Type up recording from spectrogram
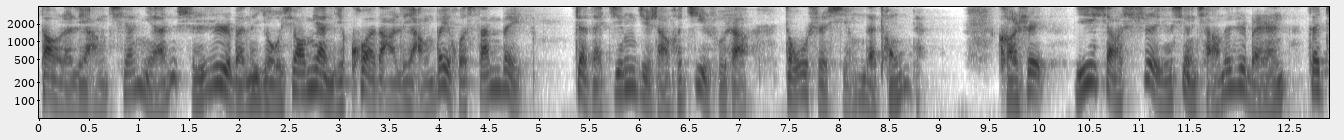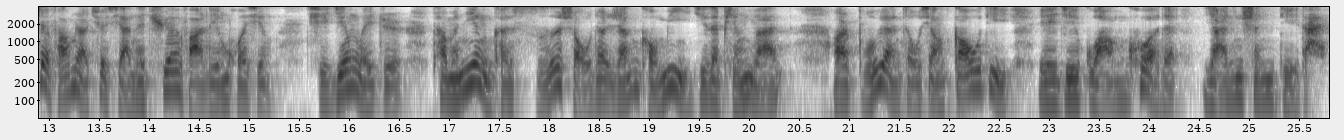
到了两千年，使日本的有效面积扩大两倍或三倍，这在经济上和技术上都是行得通的。可是，一向适应性强的日本人在这方面却显得缺乏灵活性。迄今为止，他们宁肯死守着人口密集的平原，而不愿走向高地以及广阔的延伸地带。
